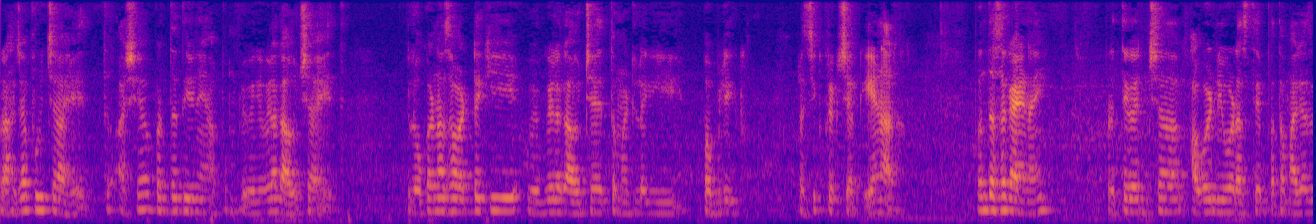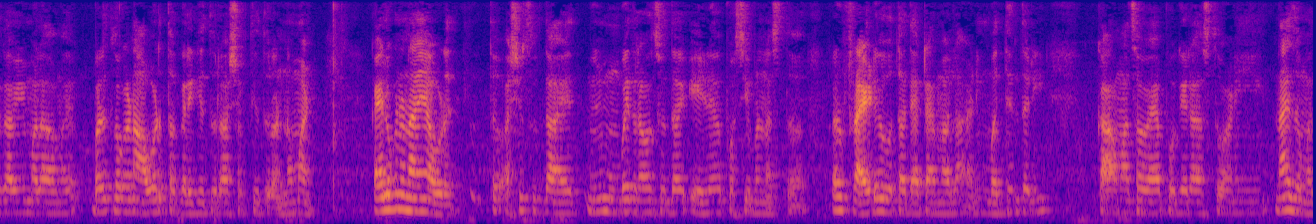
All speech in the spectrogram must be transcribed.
राजापूरच्या आहेत. अशा पद्धतीने आपण वेगवेगळ्या गावच्या आहेत. लोकांना असं वाटतं की वेगवेगळ्या गावचे आहेत तर म्हटलं की पब्लिक रसिक प्रेक्षक येणार. पण तसं काय नाही. प्रत्येकांच्या आवड निवड असते. आता माझ्याच गावी मला बऱ्याच लोकांना आवडतं कलिगीतुरा शक्तितुरा नमन. काही लोकांना नाही आवडत तर असे सुद्धा आहेत. म्हणजे मुंबईत राहून सुद्धा येणं पॉसिबल नसतं. कारण फ्रायडे होता त्या टायमाला आणि मध्यंतरी कामाचा व्याप वगैरे असतो आणि नाही जमत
